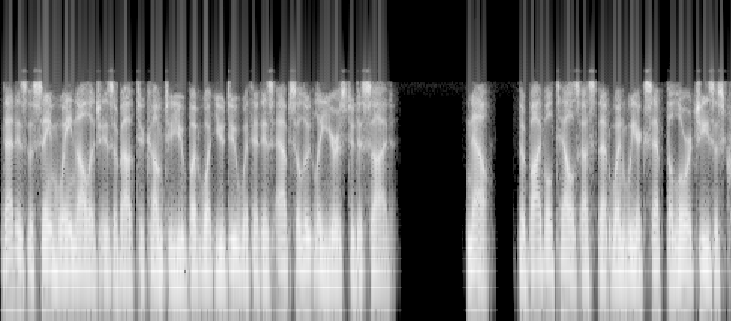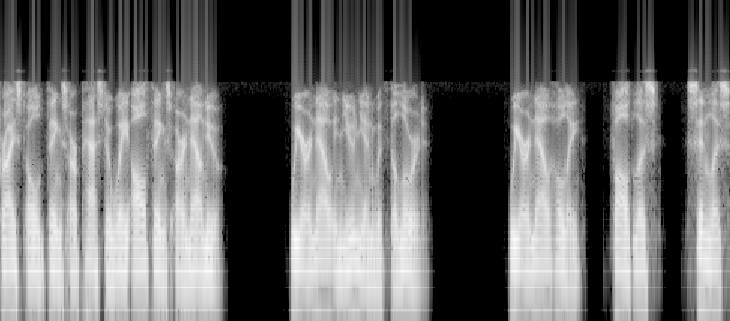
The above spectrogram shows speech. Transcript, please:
That is the same way knowledge is about to come to you but what you do with it is absolutely yours to decide. Now, the Bible tells us that when we accept the Lord Jesus Christ old things are passed away all things are now new. We are now in union with the Lord. We are now holy, faultless, sinless,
